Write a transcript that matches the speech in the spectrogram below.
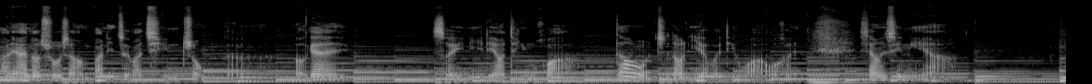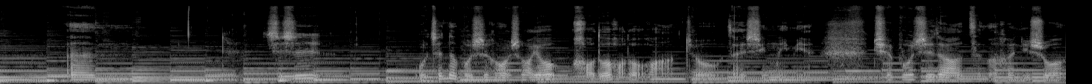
把你按到树上，把你嘴巴亲肿的，OK？所以你一定要听话，当然我知道你也会听话，我很相信你啊。嗯，其实。真的不是很会说，有好多好多话就在心里面，却不知道怎么和你说。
